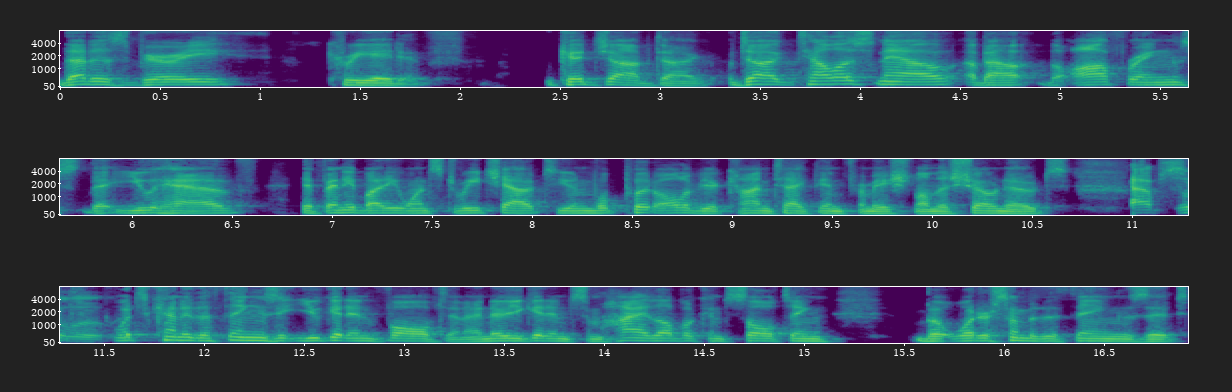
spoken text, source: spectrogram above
That is very creative. Good job, Doug. Doug, tell us now about the offerings that you have. If anybody wants to reach out to you, and we'll put all of your contact information on the show notes. Absolutely. What's, what's kind of the things that you get involved in? I know you get in some high level consulting, but what are some of the things that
